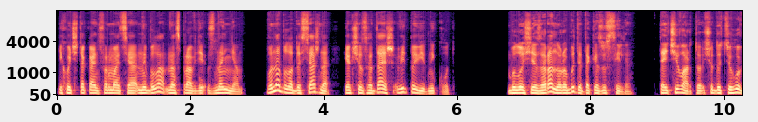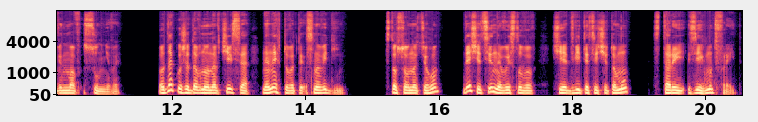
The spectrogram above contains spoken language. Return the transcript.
і хоч така інформація не була насправді знанням, вона була досяжна, якщо згадаєш відповідний код. Було ще зарано робити таке зусилля, та й чи варто, що до цього він мав сумніви. Однак уже давно навчився не нехтувати сновидінь. Стосовно цього, дещо цінне висловив ще дві тисячі тому старий Зігмунд Фрейд.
